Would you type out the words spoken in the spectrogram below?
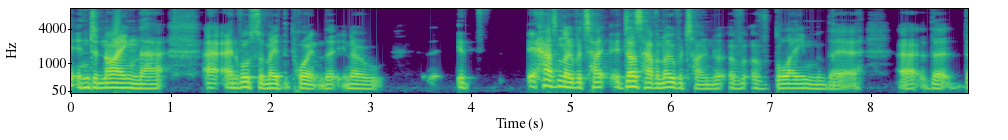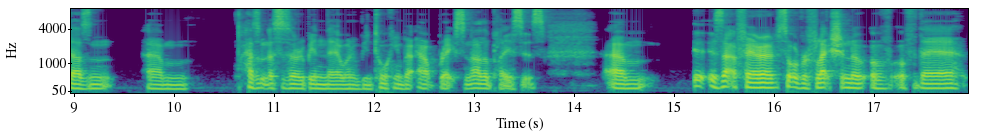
in denying that, uh, and have also made the point that you know it it has an overtone. It does have an overtone of, of blame there uh, that doesn't um, hasn't necessarily been there when we've been talking about outbreaks in other places. Um, is that a fair sort of reflection of, of, of their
